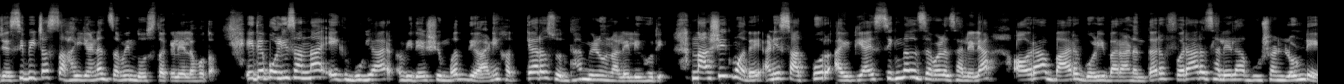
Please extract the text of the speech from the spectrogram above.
जेसीबीच्या सहाय्याने जमीनदोस्त केलेलं होतं. इथे पोलिसांना एक भुयार विदेशी मद्य आणि हत्यारं सुद्धा मिळून आलेली होती. नाशिकमध्ये आणि सातपूर आयटीआय सिग्नल जवळ झालेल्या औरा बार गोळीबारानंतर फरार झालेला भूषण लोंढे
